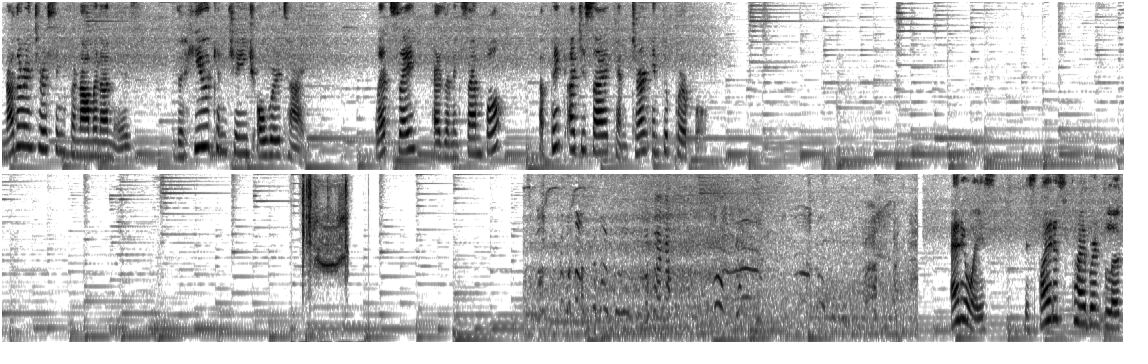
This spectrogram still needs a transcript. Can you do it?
Another interesting phenomenon is the hue can change over time. Let's say, as an example, a pink ajisai can turn into purple. Anyways, despite its vibrant look,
